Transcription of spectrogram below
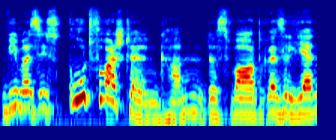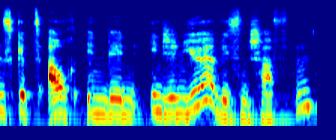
wie man sich gut vorstellen kann, das Wort Resilienz gibt es auch in den Ingenieurwissenschaften.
